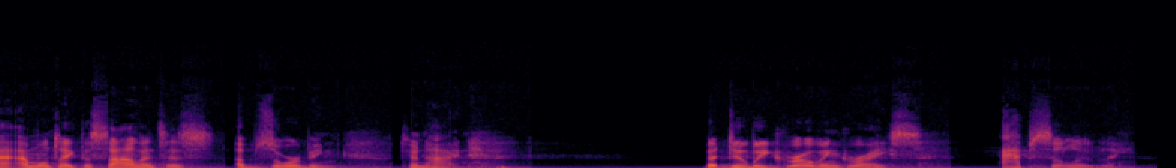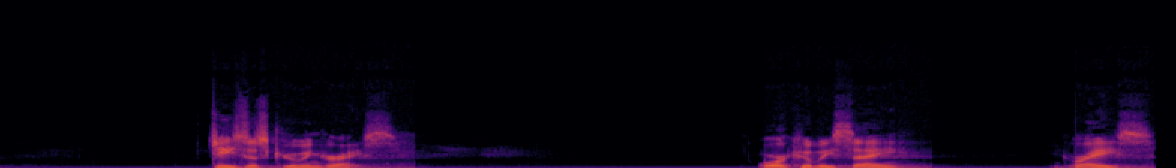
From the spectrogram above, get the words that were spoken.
I'm going to take the silence as absorbing tonight. But do we grow in grace? Absolutely. Jesus grew in grace. Or could we say, grace,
